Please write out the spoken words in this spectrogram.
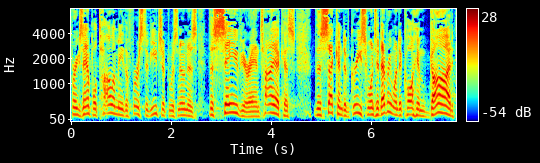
For example, Ptolemy the first of Egypt was known as the Savior. Antiochus the second of Greece wanted everyone to call him God.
